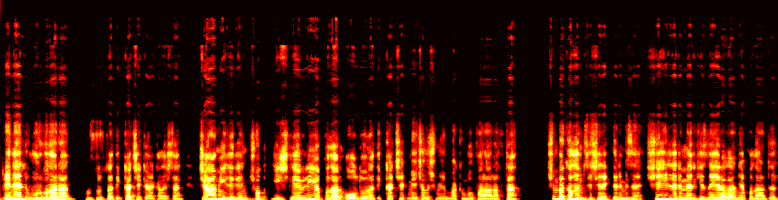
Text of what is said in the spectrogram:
genel vurgulanan hususa dikkat çekiyor arkadaşlar. Camilerin çok işlevli yapılar olduğuna dikkat çekmeye çalışmışım. Bakın bu paragrafta. Şimdi bakalım seçeneklerimize. Şehirlerin merkezinde yer alan yapılardır.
